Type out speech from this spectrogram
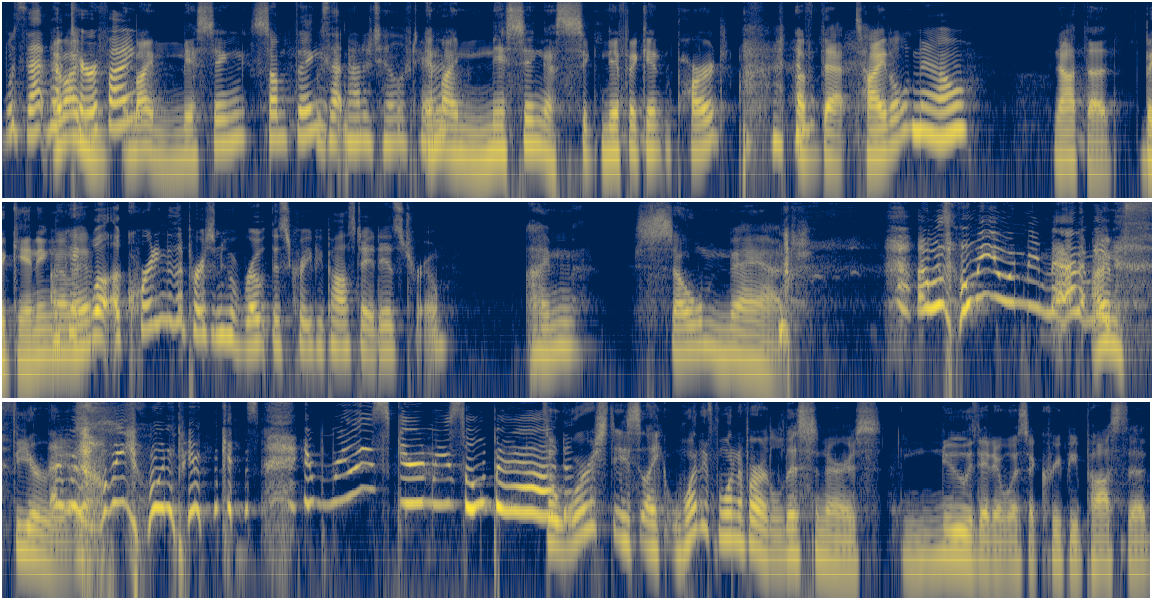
was that Am not I- terrifying? Am I missing something? was that not a tale of terror? Am I missing a significant part of that title? No. Not the beginning of Okay, it. well, according to the person who wrote this creepypasta, it is true. I'm so mad. I was hoping you wouldn't be mad at me. I'm furious. I was hoping you wouldn't be because it really scared me so bad. The worst is like, what if one of our listeners knew that it was a creepy pasta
